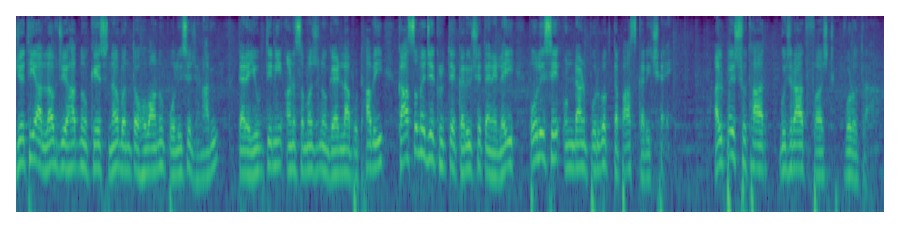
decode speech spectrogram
જેથી આ લવ જેહાદનો કેસ ન બનતો હોવાનું પોલીસે જણાવ્યું. ત્યારે યુવતીની અણસમજનો ગેરલાભ ઉઠાવી કાસમે જે કૃત્ય કર્યું છે તેને લઈ પોલીસે ઊંડાણપૂર્વક તપાસ કરી છે. અલ્પેશ સુથાર, ગુજરાત ફર્સ્ટ, વડોદરા.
